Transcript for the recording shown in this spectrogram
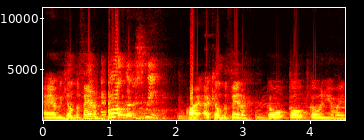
And we killed the Phantom. To sleep. Alright, I killed the Phantom. Go go go in here, Wayne.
